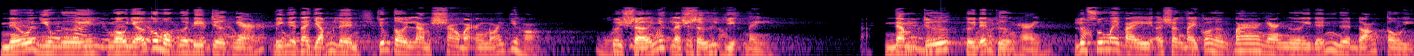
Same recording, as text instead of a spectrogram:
Nếu nhiều người ngộ nhỡ có một người bị trượt ngã Bị người ta dẫm lên Chúng tôi làm sao mà ăn nói với họ? Tôi sợ nhất là sự việc này. Năm trước tôi đến Thượng Hải. Lúc xuống máy bay ở sân bay có hơn ba ngàn người đến nghênh đón tôi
